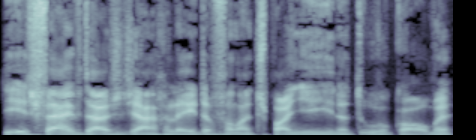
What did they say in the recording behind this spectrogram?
die is 5000 jaar geleden vanuit Spanje hier naartoe gekomen.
